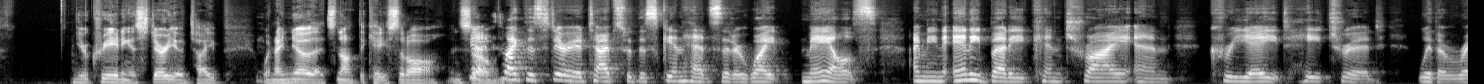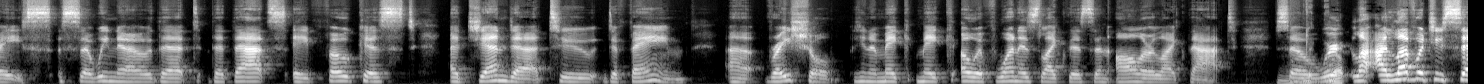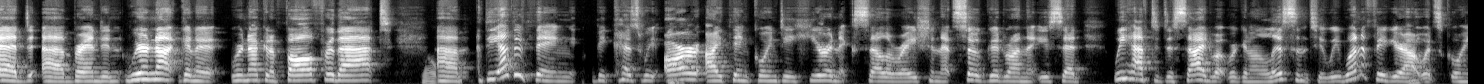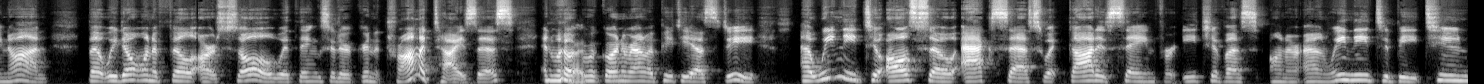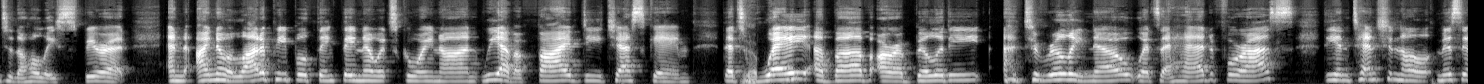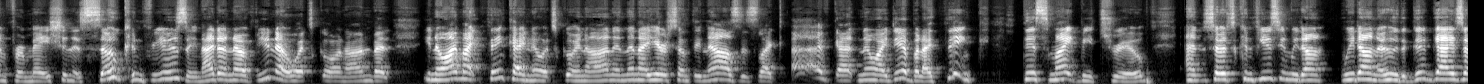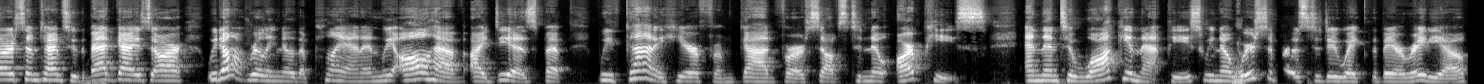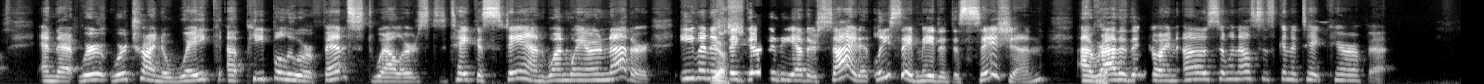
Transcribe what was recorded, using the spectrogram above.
you're creating a stereotype when I mm-hmm. know that's not the case at all. And so yeah, it's like the stereotypes with the skinheads that are white males. I mean, anybody can try and create hatred with a race. So we know that that that's a focused agenda to defame uh, racial. You know, make make oh, if one is like this, then all are like that. So mm-hmm. we're yep. I love what you said, uh, Brandon. We're not gonna we're not gonna fall for that. Nope. Um, the other thing, because we are, I think, going to hear an acceleration. That's so good, Ron, that you said we have to decide what we're going to listen to. We want to figure out what's going on, but we don't want to fill our soul with things that are going to traumatize us. And we're, right. we're going around with PTSD uh, we need to also access what God is saying for each of us on our own. We need to be tuned to the Holy Spirit. And I know a lot of people think they know what's going on. We have a 5D chess game that's yep. way above our ability uh, to really know what's ahead for us. The intentional misinformation is so confusing. I don't know if you know what's going on, but you know, I might think I know what's going on and then I hear something else. It's like, oh, I've got no idea, but I think this might be true. And so it's confusing. We don't we don't know who the good guys are sometimes, who the bad guys are. We don't really know the plan and we all have ideas, but we've got to hear from God for ourselves to know our peace and then to walk in that peace. We know yep. we're supposed to do Wake the Bear Radio and that we're we're trying to wake up people who are fence dwellers to take a stand one way or another. Even if yes. they go to the other side, at least they made a decision uh, yep. rather than going, "Oh, someone else is going to take care of it."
